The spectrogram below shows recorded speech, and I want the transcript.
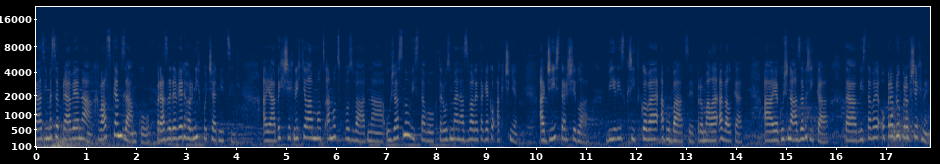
Nacházíme se právě na Chvalském zámku v Praze 9 Horních Počernicích a já bych všechny chtěla moc a moc pozvat na úžasnou výstavu, kterou jsme nazvali tak jako akčně. A G strašidla, víly skřítkové a bubáci pro malé a velké. A jak už název říká, tak výstava je opravdu pro všechny.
